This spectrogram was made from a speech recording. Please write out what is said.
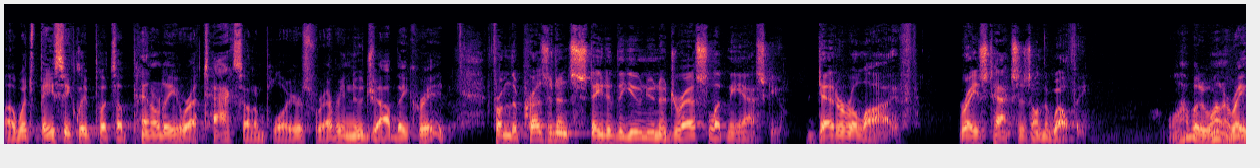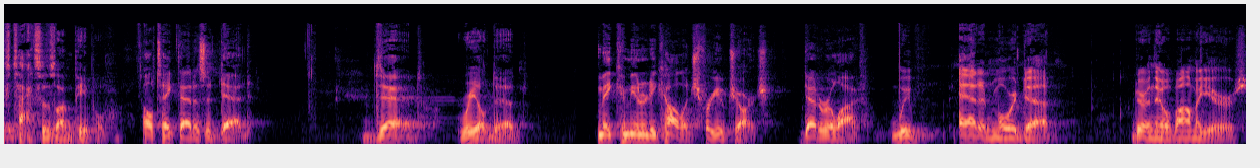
uh, which basically puts a penalty or a tax on employers for every new job they create. From the President's State of the Union address, let me ask you dead or alive, raise taxes on the wealthy. Why would we want to raise taxes on people? I'll take that as a dead. Dead. Real dead. Make community college free of charge. Dead or alive. We've added more debt during the Obama years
